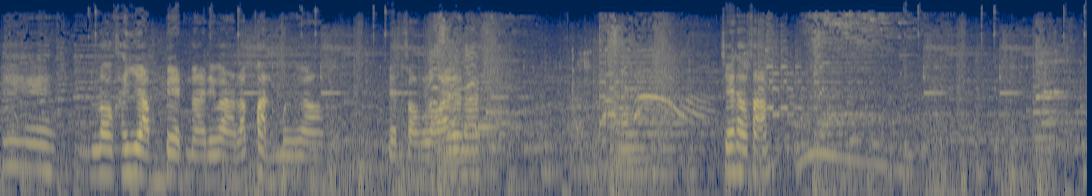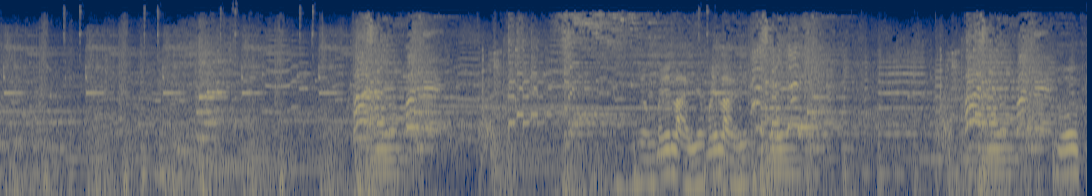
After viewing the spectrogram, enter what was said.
เอ๊ะลองขยับเบ็ดหน่อยดีกว่า แล้วปั่นมือเอาเบ็ดสองร้อยแล้วนะ เจ๊แถวสามยังไม่ไหลยังไม่ไหล โอเค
